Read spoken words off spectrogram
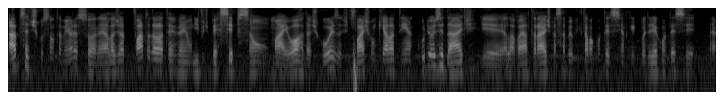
abre essa discussão também, olha só, né? Ela já, o fato dela ter ganho um nível de percepção maior das coisas faz com que ela tenha curiosidade, que ela vai atrás pra saber o que estava acontecendo, o que, que poderia acontecer. né?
